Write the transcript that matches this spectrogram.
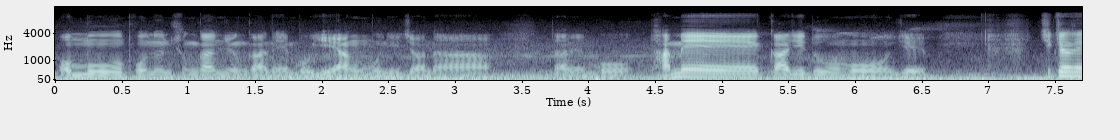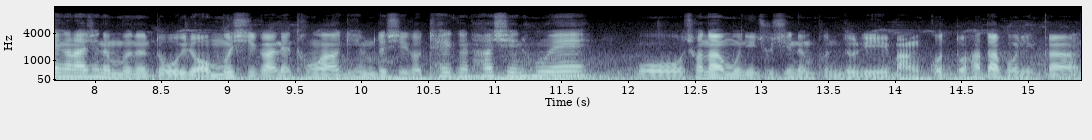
업무 보는 중간중간에 뭐 예약 문의 전화 그 다음에 뭐 밤에까지도 뭐 이제 직장 생활 하시는 분은 또 오히려 업무 시간에 통화하기 힘드시고 퇴근하신 후에 뭐 전화 문의 주시는 분들이 많고 또 하다 보니까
